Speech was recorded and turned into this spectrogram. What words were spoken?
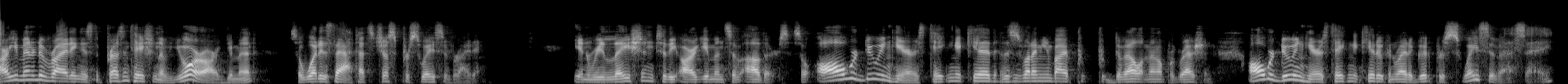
argumentative writing is the presentation of your argument. So what is that? That's just persuasive writing in relation to the arguments of others. So all we're doing here is taking a kid, this is what I mean by developmental progression. All we're doing here is taking a kid who can write a good persuasive essay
